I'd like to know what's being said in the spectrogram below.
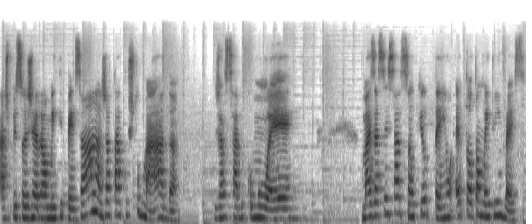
As pessoas geralmente pensam, ah, já está acostumada, já sabe como é. Mas a sensação que eu tenho é totalmente inversa.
